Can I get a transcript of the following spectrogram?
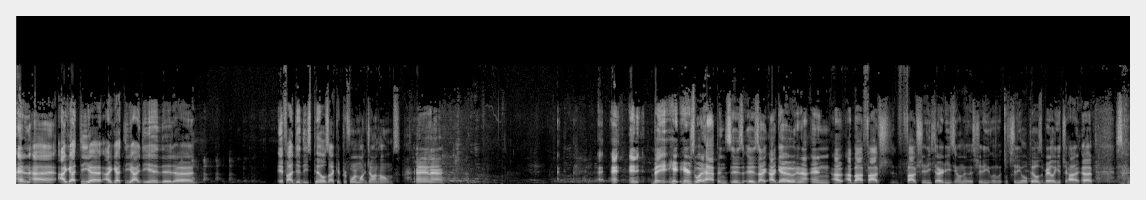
and uh, I got the uh, I got the idea that uh, if I did these pills, I could perform like John Holmes. And uh, and, but here, here's what happens is is I, I go and I and I, I buy five five shitty thirties. Y'all know those shitty little, shitty little pills that barely get you high. Uh,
